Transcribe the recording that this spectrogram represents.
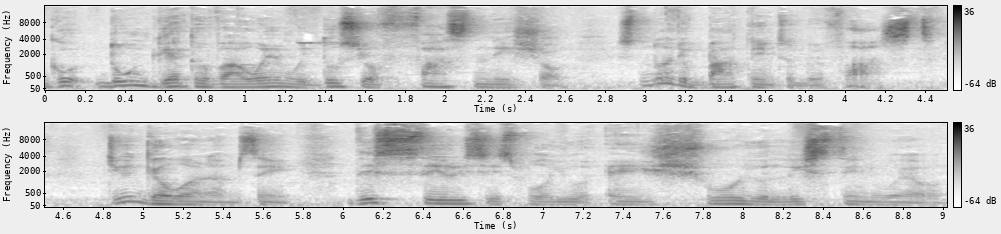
go don't get overwhelmed with those your fast nature. It's not a bad thing to be fast. Do you get what I'm saying? This series is for you. Ensure you're listening well.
